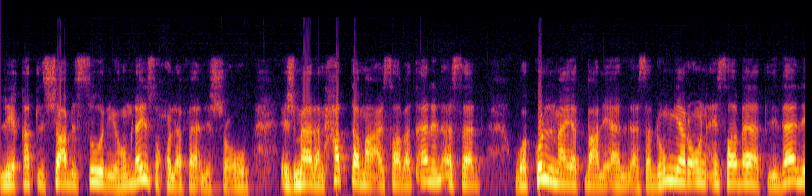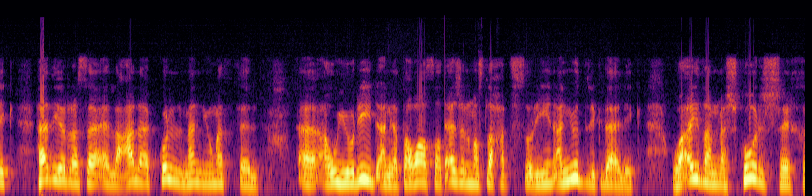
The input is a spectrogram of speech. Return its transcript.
لقتل الشعب السوري. هم ليسوا حلفاء للشعوب. إجمالا حتى مع عصابة آل الأسد وكل ما يتبع لآل الأسد. هم يرعون عصابات لذلك هذه الرسائل على كل من يمثل آه، أو يريد أن يتواصل لأجل مصلحة السوريين أن يدرك ذلك. وأيضا مشكور الشيخ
